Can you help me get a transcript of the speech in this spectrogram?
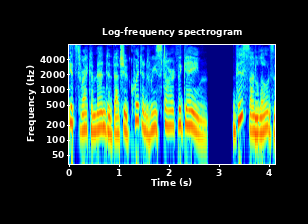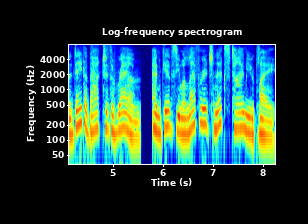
it's recommended that you quit and restart the game. This unloads the data back to the RAM, and gives you a leverage next time you play.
